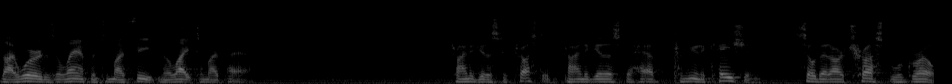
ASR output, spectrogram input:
Thy Word is a lamp unto my feet and a light to my path. Trying to get us to trust Him, trying to get us to have communication so that our trust will grow.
